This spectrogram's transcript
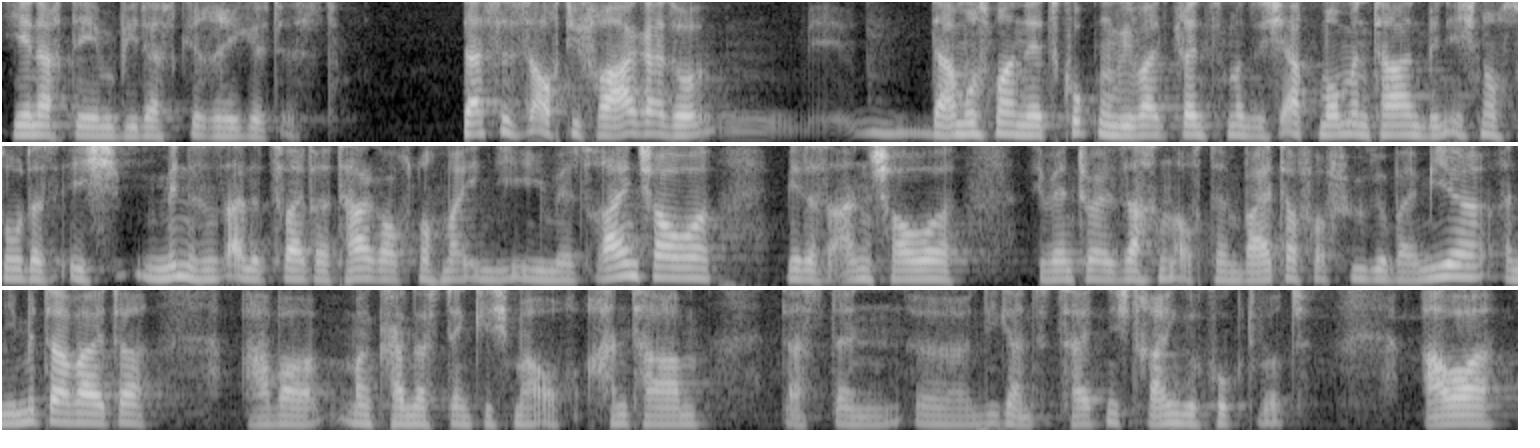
je nachdem, wie das geregelt ist. Das ist auch die Frage, also da muss man jetzt gucken, wie weit grenzt man sich ab. Momentan bin ich noch so, dass ich mindestens alle zwei, drei Tage auch nochmal in die E-Mails reinschaue, mir das anschaue, eventuell Sachen auch dann weiterverfüge bei mir an die Mitarbeiter. Aber man kann das, denke ich mal, auch handhaben, dass dann äh, die ganze Zeit nicht reingeguckt wird. Aber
